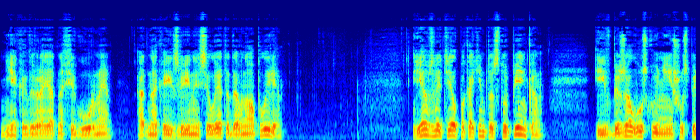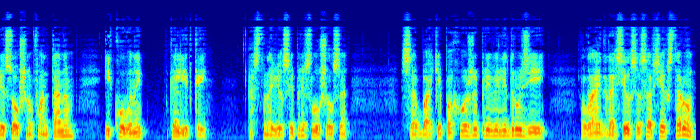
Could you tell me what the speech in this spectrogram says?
некогда, вероятно, фигурные, однако их звериные силуэты давно оплыли. Я взлетел по каким-то ступенькам и вбежал в узкую нишу с пересохшим фонтаном и кованой калиткой. Остановился и прислушался. Собаки, похоже, привели друзей. Лай доносился со всех сторон.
